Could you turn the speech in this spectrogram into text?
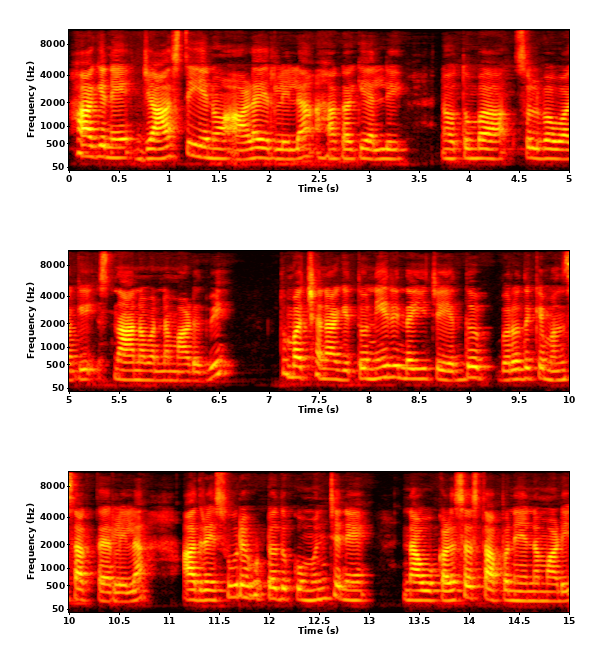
ಹಾಗೆಯೇ ಜಾಸ್ತಿ ಏನೂ ಆಳ ಇರಲಿಲ್ಲ. ಹಾಗಾಗಿ ಅಲ್ಲಿ ನಾವು ತುಂಬ ಸುಲಭವಾಗಿ ಸ್ನಾನವನ್ನು ಮಾಡಿದ್ವಿ. ತುಂಬ ಚೆನ್ನಾಗಿತ್ತು. ನೀರಿಂದ ಈಚೆ ಎದ್ದು ಬರೋದಕ್ಕೆ ಮನಸ್ಸಾಗ್ತಾ ಇರಲಿಲ್ಲ. ಆದರೆ ಸೂರ್ಯ ಹುಟ್ಟೋದಕ್ಕೂ ಮುಂಚೆನೇ ನಾವು ಕಳಸ ಸ್ಥಾಪನೆಯನ್ನು ಮಾಡಿ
